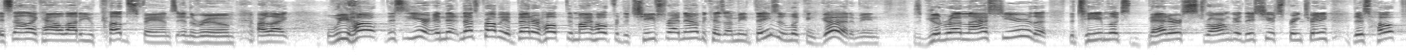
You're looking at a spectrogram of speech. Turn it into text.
It's not like how a lot of you Cubs fans in the room are like, we hope this is the year. And that's probably a better hope than my hope for the Chiefs right now because, I mean, things are looking good. I mean, was a good run last year. The, the team looks better, stronger this year spring training. There's hope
